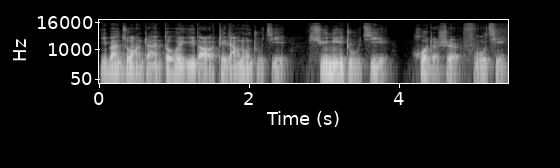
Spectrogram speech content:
一般做网站都会遇到这两种主机：虚拟主机或者是服务器。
